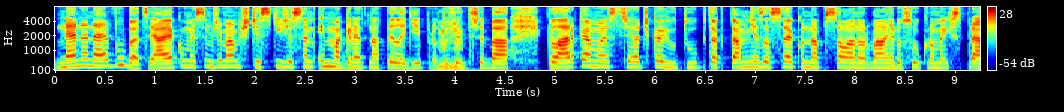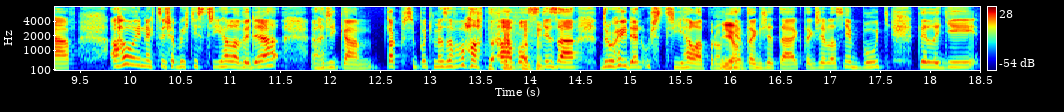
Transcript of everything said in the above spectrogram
Ne, ne, ne, vůbec. Já jako myslím, že mám štěstí, že jsem i magnet na ty lidi, protože mm-hmm. třeba Klárka, moje střihačka YouTube, tak tam mě zase jako napsala normálně do soukromých zpráv. Ahoj, nechceš, abych ti stříhala videa? A říkám, tak si pojďme zavolat. A vlastně za druhý den už stříhala pro mě, jo. takže tak. Takže vlastně buď ty lidi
